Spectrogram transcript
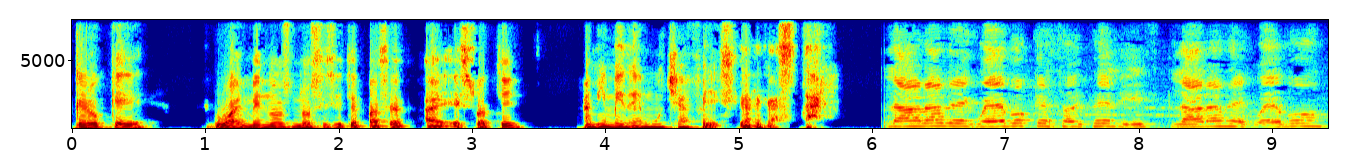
creo que, o al menos no sé si te pasa a eso a ti, a mí me da mucha felicidad gastar. Clara de huevo que soy feliz, clara de huevo,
